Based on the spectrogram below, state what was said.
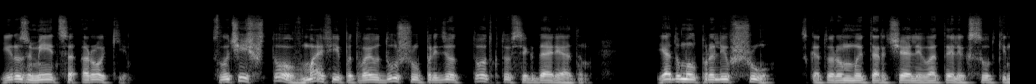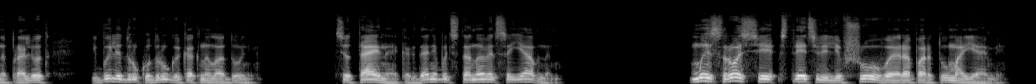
и, разумеется, Рокки. Случись что, в мафии по твою душу придет тот, кто всегда рядом. Я думал про левшу, с которым мы торчали в отелях сутки напролет и были друг у друга как на ладони. Все тайное когда-нибудь становится явным. Мы с Росси встретили левшу в аэропорту Майами.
